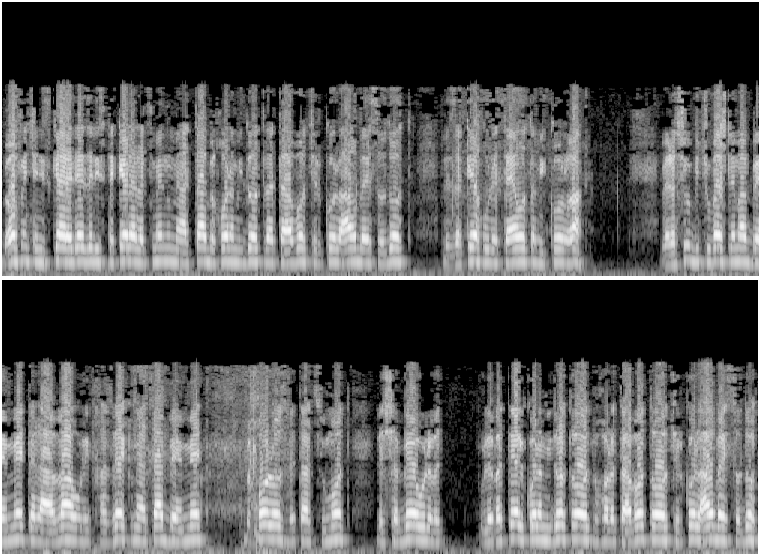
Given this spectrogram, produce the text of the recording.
באופן שנזכה על ידי זה להסתכל על עצמנו מעתה בכל המידות והתאוות של כל ארבע יסודות, לזכך ולתאר אותם מכל רע. ולשוב בתשובה שלמה באמת על העבר ולהתחזק מעתה באמת בכל עוז ותעצומות, לשבר ולבט... ולבטל כל המידות רעות וכל התאוות רעות של כל ארבע יסודות.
